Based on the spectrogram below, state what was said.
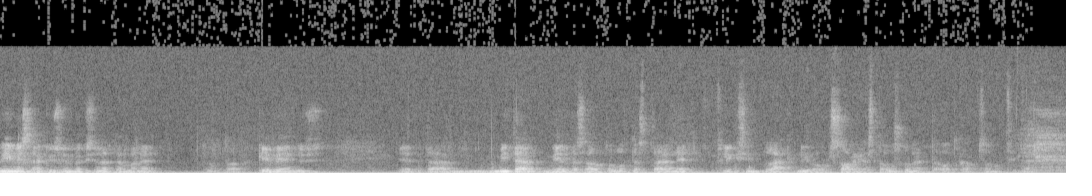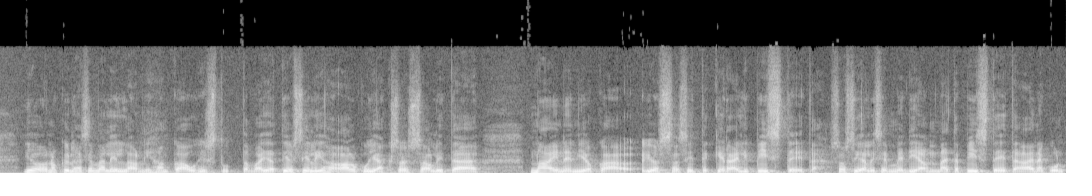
viimeisenä kysymyksenä tämmöinen tota, kevennys että mitä mieltä sä oot ollut tästä Netflixin Black Mirror-sarjasta? Uskon, että oot katsonut sitä. Joo, no kyllähän se välillä on ihan kauhistuttava. Ja tietysti siellä ihan alkujaksoissa oli tämä nainen, joka, jossa sitten keräili pisteitä, sosiaalisen median näitä pisteitä. Aina kun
